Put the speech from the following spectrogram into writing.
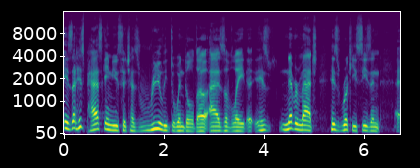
is that his pass game usage has really dwindled uh, as of late. Uh, His never matched his rookie season. Uh,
